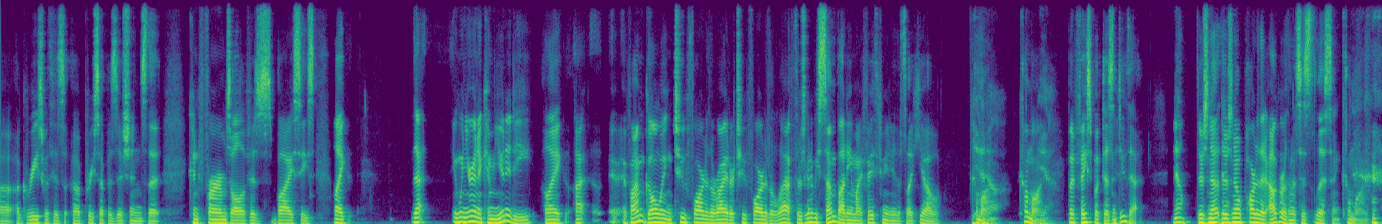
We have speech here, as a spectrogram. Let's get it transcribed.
uh, agrees with his uh, presuppositions, that confirms all of his biases. Like that. When you're in a community, like I, if I'm going too far to the right or too far to the left, there's going to be somebody in my faith community that's like, "Yo, come on, come on." Yeah. But Facebook doesn't do that. No. There's no there's no part of that algorithm that says, "Listen, come on,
